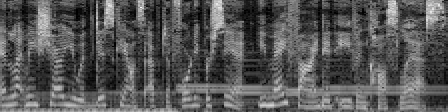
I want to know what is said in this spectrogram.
and let me show you with discounts up to 40%. You may find it even costs less.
